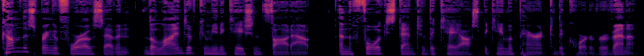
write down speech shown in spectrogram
Come the spring of 407, the lines of communication thawed out, and the full extent of the chaos became apparent to the court of Ravenna.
